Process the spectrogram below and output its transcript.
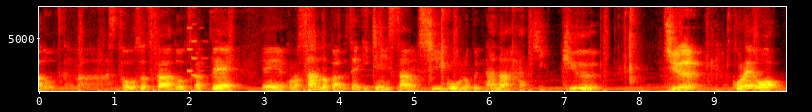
ードを使います。統率カードを使って、えー、この3のカードですね。1、2、3、4、5、6、7、8、9、10。これを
